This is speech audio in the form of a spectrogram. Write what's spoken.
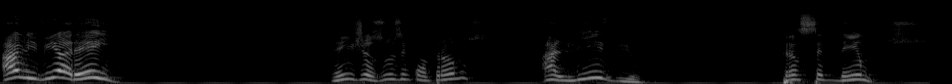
aliviarei. Em Jesus encontramos alívio, transcendemos,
